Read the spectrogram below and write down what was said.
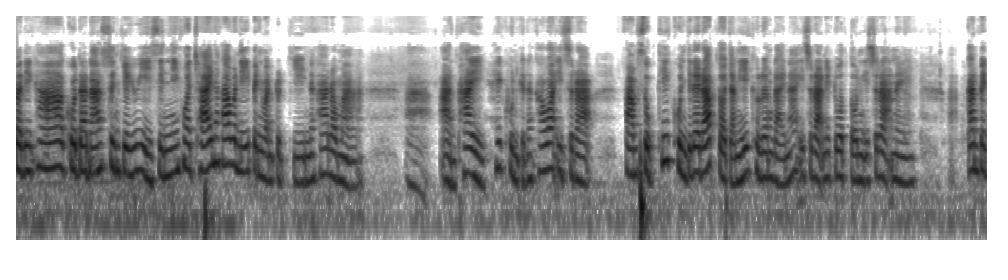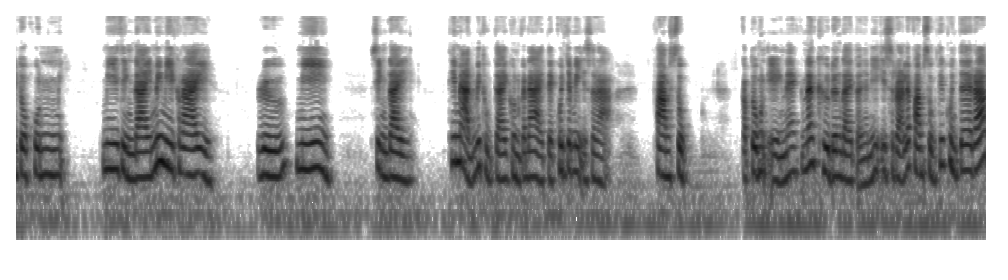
วัสดีค่ะโคดานะเซนเจยุอีซินนี้หัวใช้นะคะ วันนี้เป็นวันตรุษจีนนะคะ เรามาอ่าอ่านไพ่ให้คุณกันนะคะว่าอิสระความสุขที่คุณจะได้รับต่อจากนี้คือเรื่องใดนะ อิสระในตัวตนอิสระใน การเป็นตัวคุณมีมีสิ่งใดไม่มีใคร หรือมีสิ่งใดที่ไม่อาจไม่ถูกใจคุณก็ได้ แต่คุณจะมีอิสระความสุข กับตัวคุณเองน่นั่นคือเรื่องใดต่อจากนี้ อิสระและความสุขที่คุณจะได้รับ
